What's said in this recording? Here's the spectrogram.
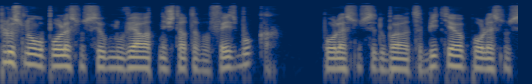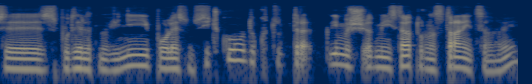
Плюс много по-лесно се обновяват нещата във Facebook, по-лесно се добавят събития, по-лесно се споделят новини, по-лесно всичко, докато имаш администратор на страница, нали?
